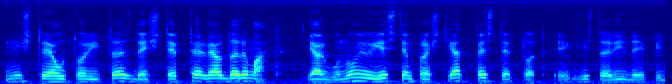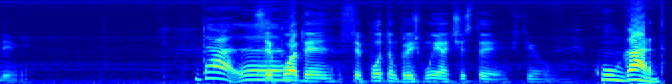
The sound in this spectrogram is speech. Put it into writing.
niște autorități deștepte le-au dărâmat. Iar gunoiul este împrăștiat peste tot. Există risc de epidemie. Da, Se, uh, poate, se pot împrejmui aceste, știu, cu gard.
